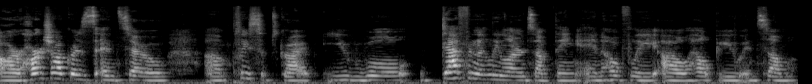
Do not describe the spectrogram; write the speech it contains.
our heart chakras. And so, um, please subscribe. You will definitely learn something, and hopefully, I'll help you in some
